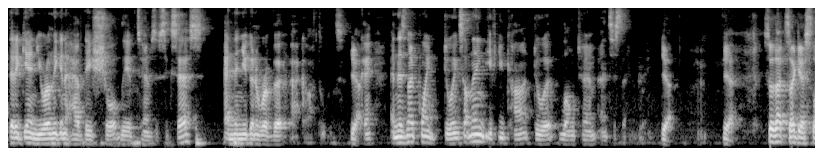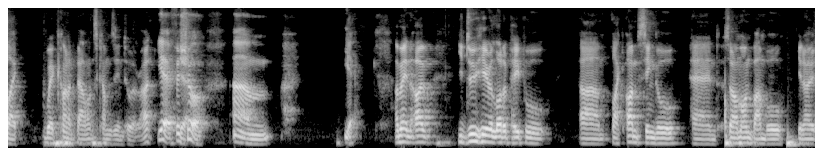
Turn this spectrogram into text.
that again, you're only going to have these short lived terms of success and then you're going to revert back afterwards. Yeah. Okay. And there's no point doing something if you can't do it long term and sustainably. Yeah. Yeah. So that's, I guess, like where kind of balance comes into it, right? Yeah, for Yeah. sure. Um, yeah. I mean, I you do hear a lot of people um, like I'm single and so I'm on Bumble, you know,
